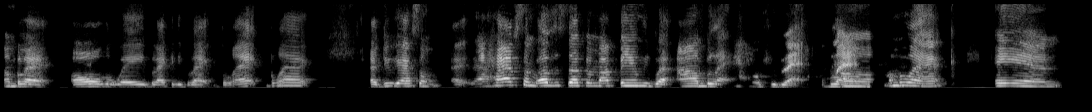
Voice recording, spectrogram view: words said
I'm black all the way. Blackity black, black, black. I do got some. I have some other stuff in my family, but I'm black. Black, black. Um, I'm black, and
